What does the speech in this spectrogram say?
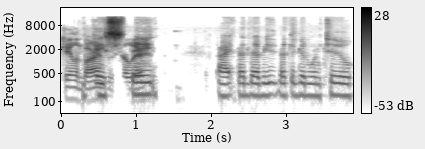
Kalon Barnes is still there. All right, that that'd be, that's a good one too.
